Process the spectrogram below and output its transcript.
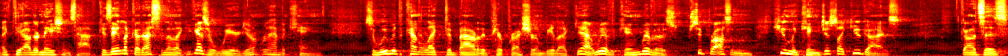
like the other nations have. Because they look at us and they're like, You guys are weird. You don't really have a king. So we would kind of like to bow to the peer pressure and be like, Yeah, we have a king. We have a super awesome human king, just like you guys. God says,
